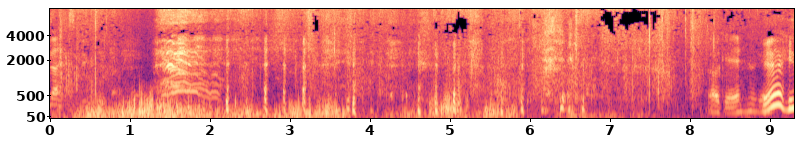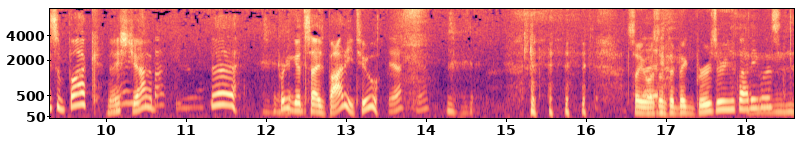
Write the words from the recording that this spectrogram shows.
He's not big as Okay. okay. Yeah, he's a buck. Nice a job. buck, Yeah, pretty good sized body too. Yeah, yeah. So he wasn't the big bruiser you thought he was. Mm.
